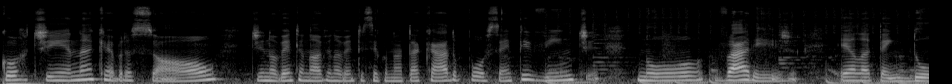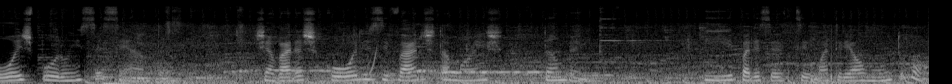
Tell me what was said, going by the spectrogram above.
Cortina quebra-sol de R$ 99,95 no atacado por 120 no varejo. Ela tem dois por 1,60. Tinha várias cores e vários tamanhos também. E parecia ser um material muito bom.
